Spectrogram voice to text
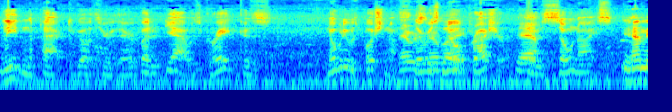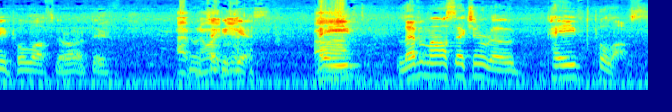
leading the pack to go through there. But yeah, it was great because nobody was pushing us. There There was was, no pressure. Yeah. It was so nice. You know how many pull offs there are up there? I have You no wanna take idea. a guess. Uh, Paved, 11 mile section of road, paved pull offs.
